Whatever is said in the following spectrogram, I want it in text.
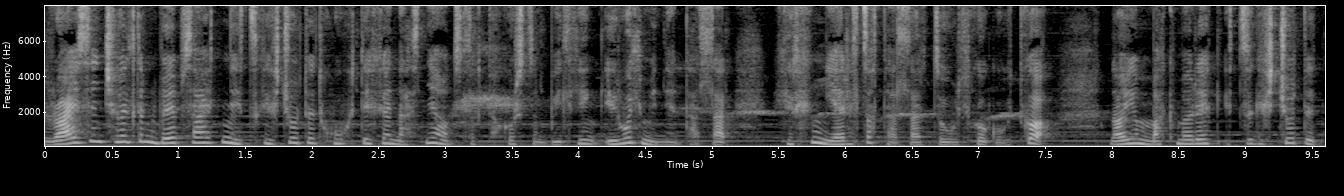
Rising Children вебсайт нь эцэг эхчүүдэд хүүхдийнхээ насны онцлог тохирсон бэлгийн эрүүл мэндийн талаар хэрхэн ярилцах талаар зөвлөгөө өгдөг. Ноён Макморек эцэг эхчүүдэд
